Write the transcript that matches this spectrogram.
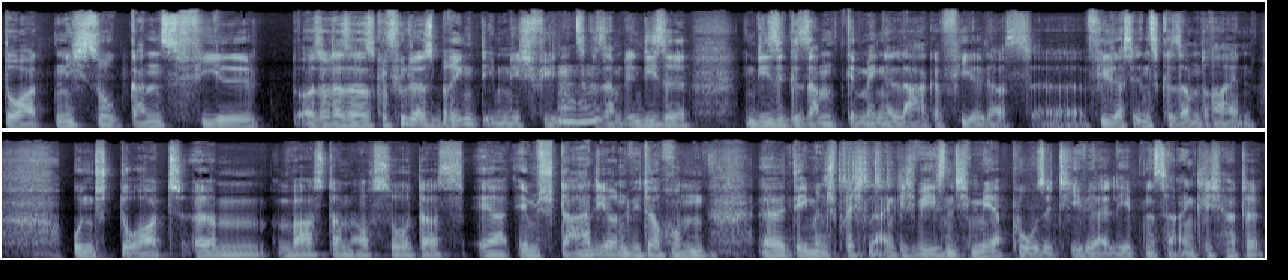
dort nicht so ganz viel also dass er das Gefühl, das bringt ihm nicht viel mhm. insgesamt. In diese in diese Gesamtgemengelage fiel das äh, fiel das insgesamt rein. Und dort ähm, war es dann auch so, dass er im Stadion wiederum äh, dementsprechend eigentlich wesentlich mehr positive Erlebnisse eigentlich hatte.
